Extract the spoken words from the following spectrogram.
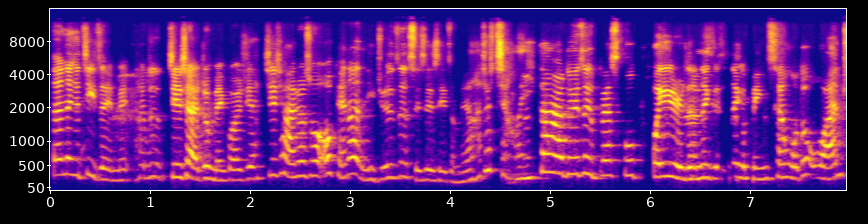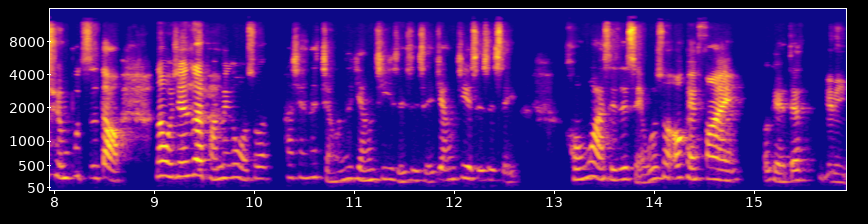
但那个记者也没，他就接下来就没关系，接下来就说 OK，那你觉得这谁谁谁怎么样？他就讲了一大堆这个 basketball player 的那个那个名称，我都完全不知道。那我现在在旁边跟我说，他现在在讲的是杨基谁谁谁，杨基谁谁谁，红袜谁谁谁。我说 OK fine，OK，that 给你。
